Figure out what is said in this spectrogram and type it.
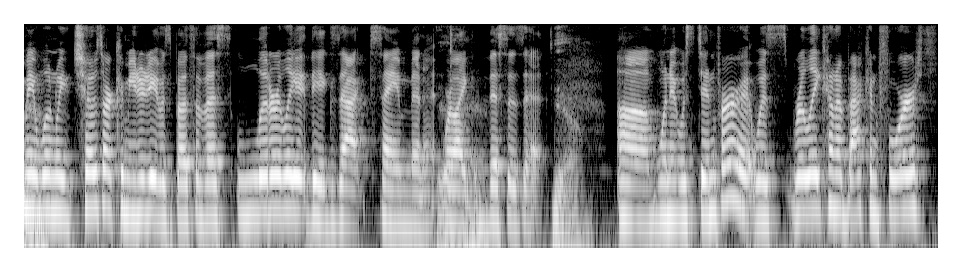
I mean, when we chose our community, it was both of us literally at the exact same minute. We're like, this is it. yeah. Um, when it was Denver, it was really kind of back and forth.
